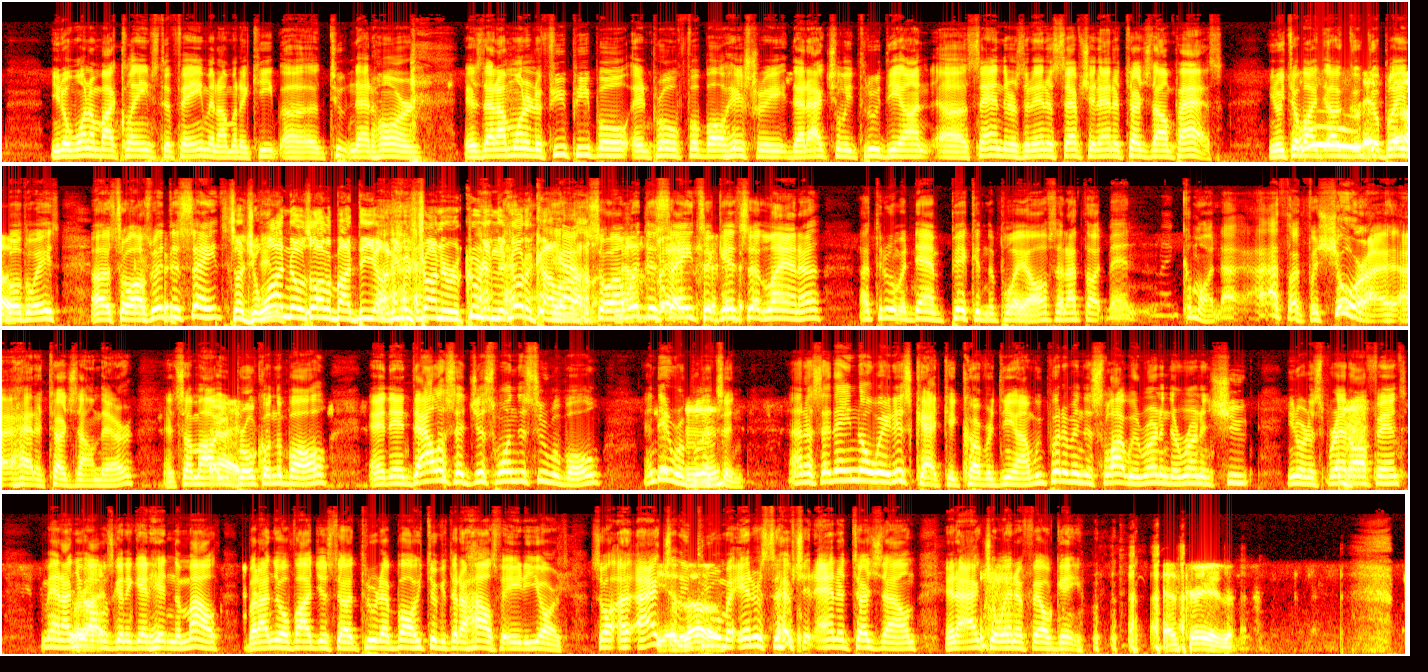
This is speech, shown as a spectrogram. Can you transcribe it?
you know, one of my claims to fame, and I'm going to keep uh, tooting that horn, is that I'm one of the few people in pro football history that actually threw Deion Sanders an interception and a touchdown pass. You know, you talk Ooh, about uh, playing both ways. Uh, so I was with the Saints. So Ju'Juan knows all about Deion. He was trying to recruit him to go to Colorado. Yeah, so I'm with the Saints against Atlanta. I threw him a damn pick in the playoffs, and I thought, man, come on. I, I thought for sure I, I, had a touchdown there, and somehow right. he broke on the ball. And then Dallas had just won the Super Bowl, and they were mm-hmm. blitzing. And I said, there ain't no way this cat could cover Deion. We put him in the slot. We run in the run and shoot, you know, the spread offense. Man, I knew right. I was going to get hit in the mouth, but I knew if I just uh, threw that ball, he took it to the house for 80 yards. So I actually yes, threw him an interception and a touchdown in an actual NFL game. That's crazy.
